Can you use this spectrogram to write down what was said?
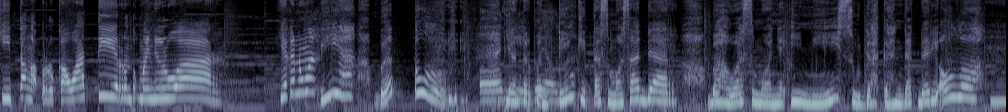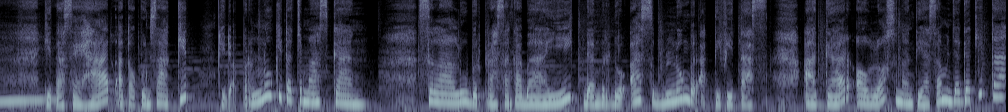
kita nggak perlu khawatir untuk main di luar. Ya kan, Uma? Iya, betul. Oh, Yang gitu terpenting ya, kita semua sadar bahwa semuanya ini sudah kehendak dari Allah. Kita sehat ataupun sakit tidak perlu kita cemaskan. Selalu berprasangka baik dan berdoa sebelum beraktivitas agar Allah senantiasa menjaga kita.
